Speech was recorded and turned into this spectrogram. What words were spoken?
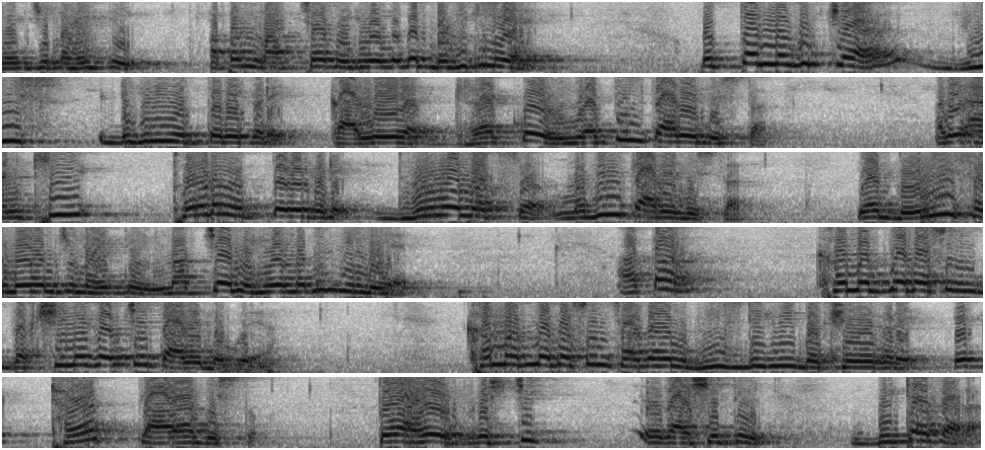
यांची माहिती आपण मागच्या व्हिडिओमध्ये बघितली आहे. उत्तर मुकुटच्या वीस डिग्री उत्तरेकडे कालेय ड्रॅको यातील तारे दिसतात. आणि आणखी थोडे उत्तरेकडे ध्रुव मत्स्य मधील तारे दिसतात. या दोन्ही समूहांची माहिती मागच्या व्हिडिओमध्ये दिली आहे. आता ख मध्यापासून दक्षिणेकडचे तारे बघूया. ख मध्यापासून साधारण वीस डिग्री दक्षिणेकडे एक ठळक तारा दिसतो. तो आहे वृश्चिक राशीतील बीटा तारा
